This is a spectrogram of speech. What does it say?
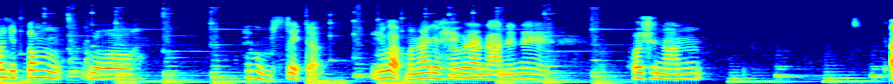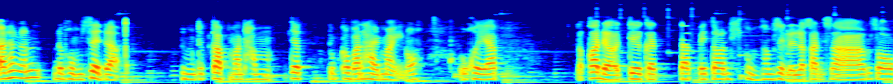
ต้องอาจะต้องรอ ให้ผมเสร็จอะแล้วแบบมันน่าจะใช้เวลานานแน่ๆ เพราะฉะนั้นอะถ้างั้นเดี๋ยวผมเสร็จอะผมจะกลับมาทำจะกลับมาถ่ายใหม่เนาะโอเคครับ แล้วก็เดี๋ยวเจอกันตัดไปตอนที่ผมทำเสร็จเลยล้วกันสามสอง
